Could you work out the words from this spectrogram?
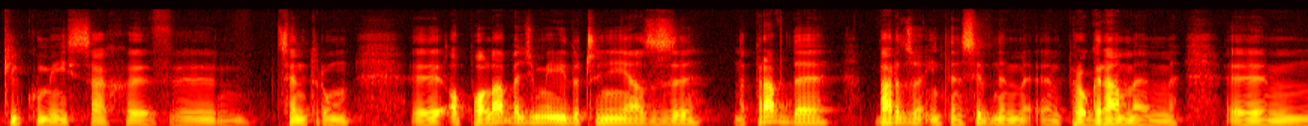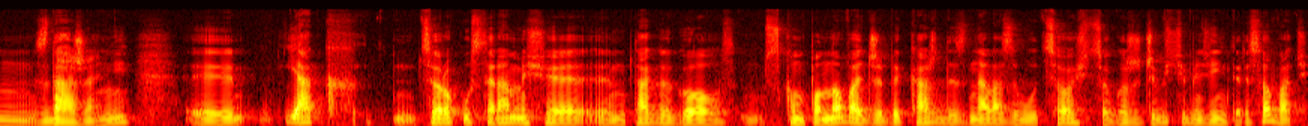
kilku miejscach w centrum Opola będziemy mieli do czynienia z naprawdę bardzo intensywnym em, programem em, zdarzeń. Y, Jak co roku staramy się tak go skomponować, żeby każdy znalazł coś, co go rzeczywiście będzie interesować.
